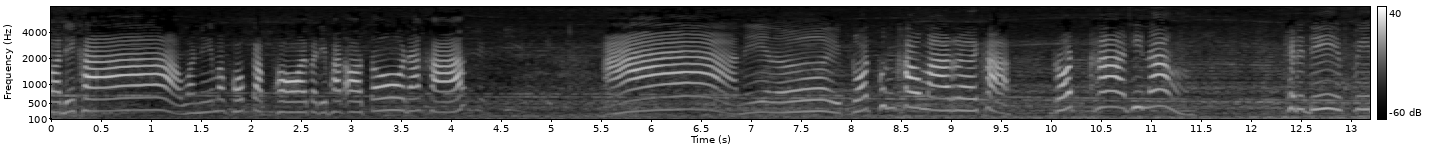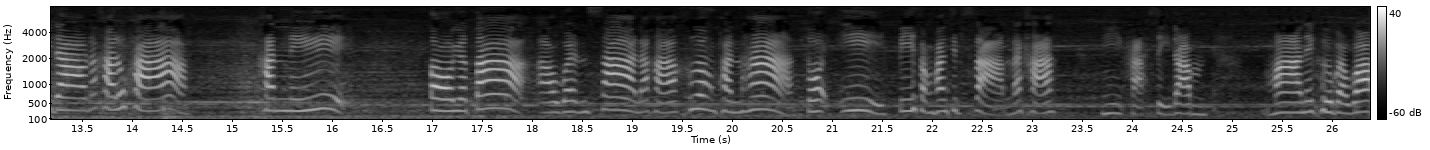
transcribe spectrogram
สวัสดีค่ะ วันนี้มาพบกับพลอยปฏิพัฒน์ออโต้นะคะ อ่า นี่เลย รถเพิ่งเข้ามาเลยค่ะ รถ 5 ที่นั่งเครดีฟรีดาวนะคะลูกค้า คันนี้โตโยต้าอาเวนซ่านะคะ เครื่องพันห้าตัว E ปี 2013 นะคะ นี่ค่ะ สีดำมานี่คือแบบว่า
